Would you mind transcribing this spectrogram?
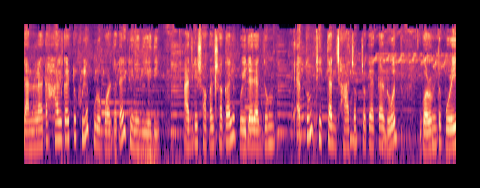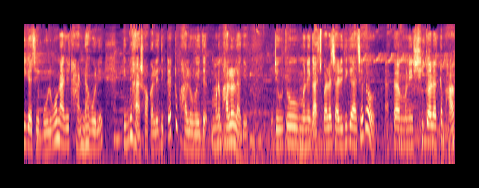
জানালাটা হালকা একটু খুলে পুরো পর্দাটাই টেনে দিয়ে দিই। আজকে সকাল সকাল ওয়েদার একদম একদম ঠিকঠাক ঝাঁ চকচকে একটা রোদ। গরম তো পড়েই গেছে, বলব না যে ঠান্ডা বলে। কিন্তু হ্যাঁ সকালের দিকটা একটু ভালো ওয়েদার মানে ভালো লাগে। যেহেতু মানে গাছপালা চারিদিকে আছে তো একটা মানে শীতল একটা ভাব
